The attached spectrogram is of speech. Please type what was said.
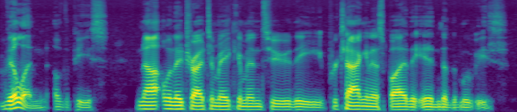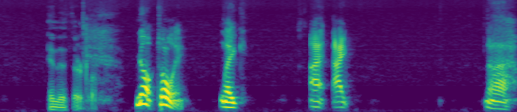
villain of the piece. Not when they tried to make him into the protagonist by the end of the movies in the third one. No, totally. Like, I, I, ah,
